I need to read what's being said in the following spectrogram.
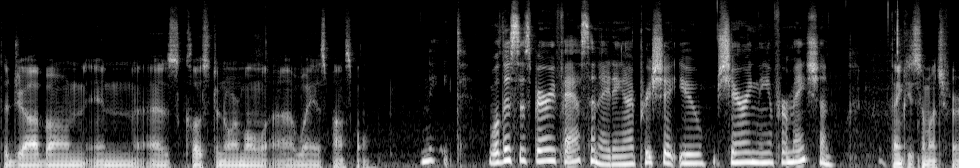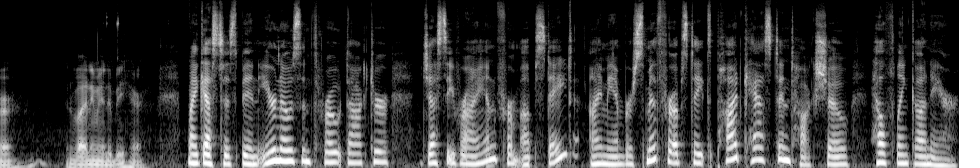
the jawbone in as close to normal uh, way as possible. Neat. Well, this is very fascinating. I appreciate you sharing the information. Thank you so much for inviting me to be here. My guest has been ear, nose, and throat doctor Jesse Ryan from Upstate. I'm Amber Smith for Upstate's podcast and talk show, HealthLink on Air.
